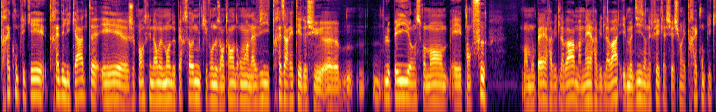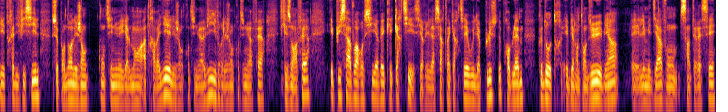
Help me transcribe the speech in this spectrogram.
très compliquée, très délicate, et euh, je pense qu'énormément de personnes qui vont nous entendre ont un avis très arrêté dessus. Euh, le pays en ce moment est en feu. Bon, mon père habite là-bas, ma mère habite là-bas. Ils me disent en effet que la situation est très compliquée, très difficile. Cependant, les gens continuent également à travailler, les gens continuent à vivre, les gens continuent à faire ce qu'ils ont à faire. Et puis, ça a à voir aussi avec les quartiers. C'est-à-dire, il y a certains quartiers où il y a plus de problèmes que d'autres. Et bien entendu, eh bien, les médias vont s'intéresser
